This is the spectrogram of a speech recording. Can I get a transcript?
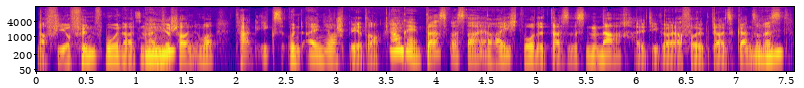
nach vier, fünf Monaten an, wir schauen immer Tag X und ein Jahr später. Mhm. okay. Das, was da erreicht wurde, das ist ein nachhaltiger Erfolg. Der ganze Rest sind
